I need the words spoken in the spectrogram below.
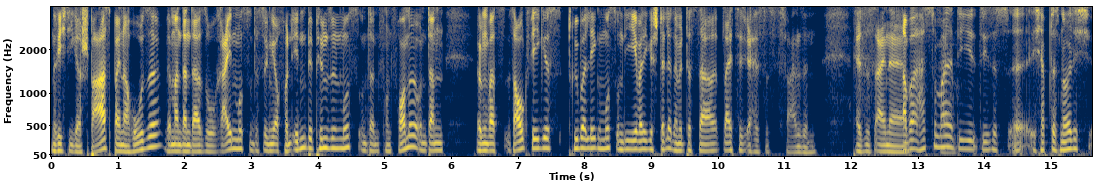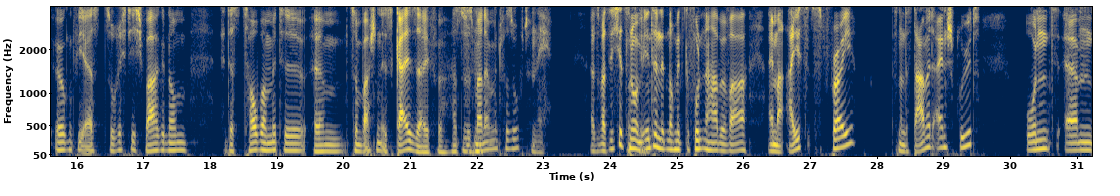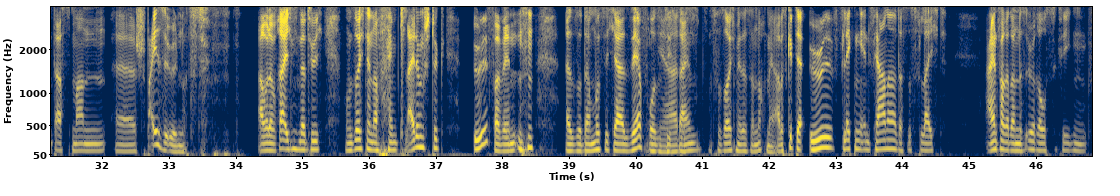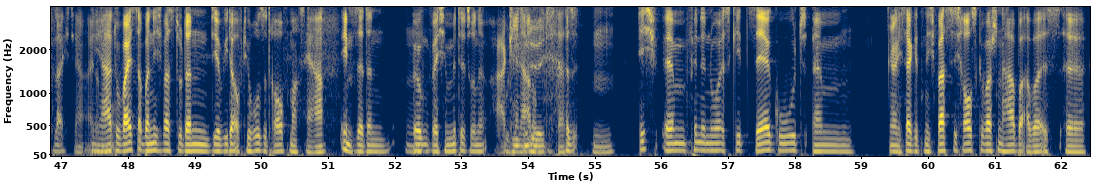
ein richtiger Spaß bei einer Hose, wenn man dann da so rein muss und das irgendwie auch von innen bepinseln muss und dann von vorne und dann irgendwas Saugfähiges drüberlegen muss um die jeweilige Stelle, damit das da gleichzeitig, ja, es ist Wahnsinn. Es ist eine. Aber hast du mal die, dieses, äh, ich habe das neulich irgendwie erst so richtig wahrgenommen, das Zaubermittel ähm, zum Waschen ist Gallseife. Hast du das mhm. mal damit versucht? Nee. Also was ich jetzt okay. nur im Internet noch mitgefunden habe, war einmal Eisspray, dass man das damit einsprüht und ähm, dass man äh, Speiseöl nutzt. Aber da frage ich mich natürlich, warum soll ich denn auf einem Kleidungsstück Öl verwenden. Also da muss ich ja sehr vorsichtig ja, sein, sonst versorge ich mir das dann noch mehr. Aber es gibt ja Ölfleckenentferner, das ist vielleicht einfacher dann das Öl rauszukriegen, vielleicht, ja. Ja, du weißt aber nicht, was du dann dir wieder auf die Hose drauf machst. Ja, eben. Ist ja dann hm. irgendwelche Mitte drin. Ah, keine Ahnung. Ich das? Also, hm. ich ähm, finde nur, es geht sehr gut, ähm, ich sage jetzt nicht, was ich rausgewaschen habe, aber es, äh,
